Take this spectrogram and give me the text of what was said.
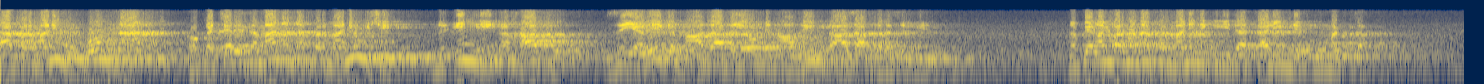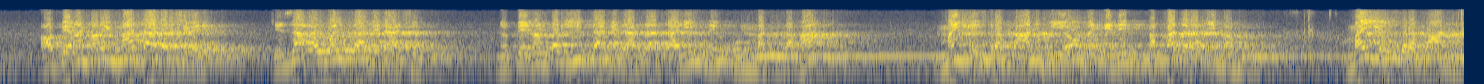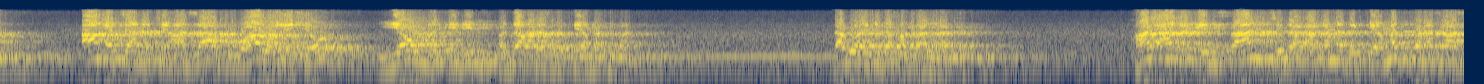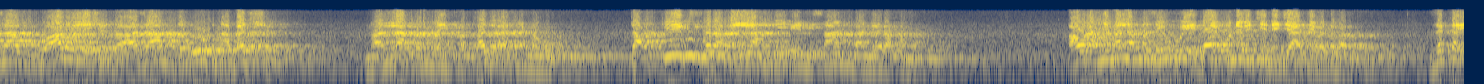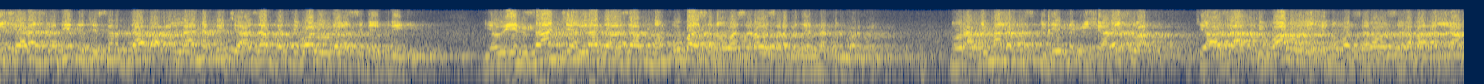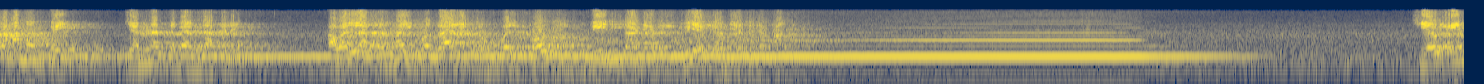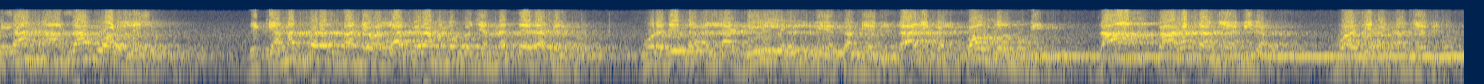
نافرمانی حکوم نه او کچر زمانه نافرمانی وشي نو انی اخاف زیریګم عذاب یوم عظیم دا عذاب درځلوي نو پیغمبر نه نافرمانی نه کیږي دا تعلیم دی امت ته او پیغمبر ما ته درشوي چې زه اول تابعدار شم نو پیغمبر یی تابعدار دا تعلیم دی امت ته من یصرف عنه یوم اذن فقد رحمه من یصرف عنه هغه چانه چې عذاب وارول شو یوم اذن فدعرز د قیامت باندې دا ګوره چې خبر الله کوي هر هغه انسان چې د هغه د قیامت پر عذاب وارول شي د عذاب د اور نه بچ شي نو الله فرمای فقد رحمه تحقیق سره الله دی انسان باندې رحم او رحم الله پزې وې دا اونوي چې نجات ورته ځکه اشاره شوه دې ته چې صرف دا به الله نه کوي چې عذاب به تیوالي دغه څه به پرې یو انسان چې الله د عذاب نه وباسنه وسره وسره په جنت ورکړي نو رحمه لفظ کې دې ته اشاره شو چې عذاب ته واړو لشي نو ورسره ورسره به الله رحم هم کوي جنت ته به داخلي او الله فرمایي وذالک هو الفوز المبین دا ډېر لوی کامیابی ده چې یو انسان عذاب واړو لشي د قیامت پر ورځ باندې الله پر رحم او جنت ته داخل کړ ګور دې ته الله ډېر لوی کامیابی ذالک الفوز المبین دا کار کامیابی ده واضح کامیابی ده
